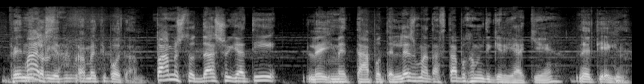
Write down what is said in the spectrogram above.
Δεν Μάλιστα. έτρωγε τίποτα με τίποτα. Πάμε στον Τάσο γιατί Λέει. με τα αποτελέσματα αυτά που είχαμε την Κυριακή, Ναι, τι έγινε.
